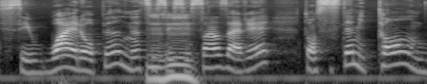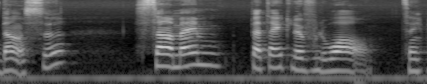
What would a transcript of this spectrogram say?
c'est wide open, sais, c'est- sans arrêt. Ton système, il tombe dans ça sans même peut-être le vouloir. tu sais.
